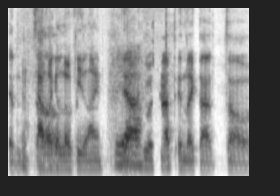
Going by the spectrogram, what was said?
in Sounds like a uh, Loki line. Yeah. Yeah, he was trapped in like that. Uh,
